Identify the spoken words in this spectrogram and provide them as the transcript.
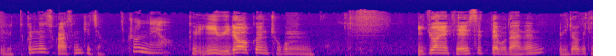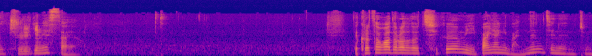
이게 끊는 수가 생기죠. 그렇네요. 그 이 위력은 조금 이 교환이 돼 있을 때보다는 위력이 좀 줄긴 했어요. 그렇다고 하더라도 지금 이 방향이 맞는지는 좀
